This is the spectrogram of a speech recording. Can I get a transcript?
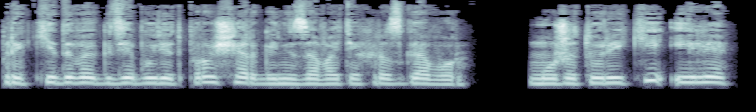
прикидывая, где будет проще организовать их разговор. Может, у реки или...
